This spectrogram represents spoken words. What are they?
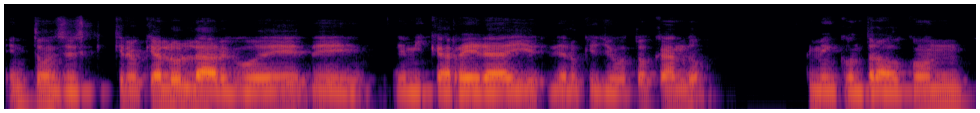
Entonces creo que a lo largo de, de mi carrera y de lo que llevo tocando, me he encontrado con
